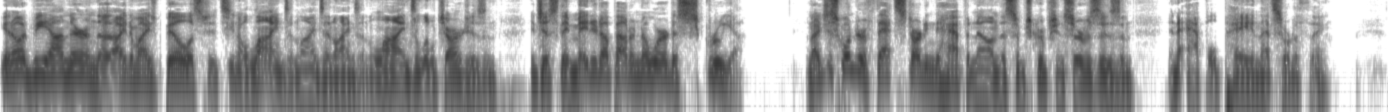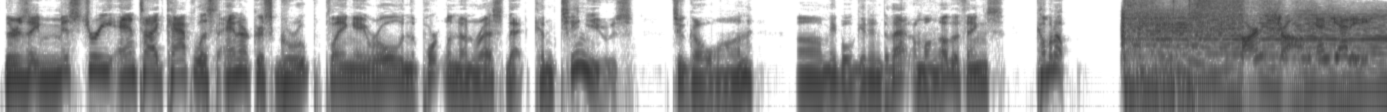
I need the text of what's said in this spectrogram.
You know, it'd be on there in the itemized bill. It's, it's, you know, lines and lines and lines and lines of little charges. And it just, they made it up out of nowhere to screw you. And I just wonder if that's starting to happen now in the subscription services and, and Apple Pay and that sort of thing. There's a mystery anti capitalist anarchist group playing a role in the Portland unrest that continues to go on. Uh, maybe we'll get into that, among other things, coming up. Armstrong and Getty.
